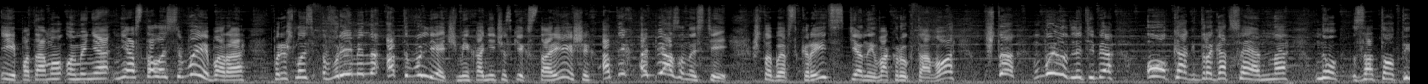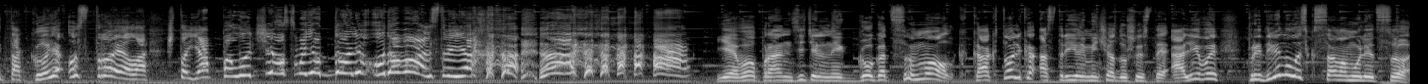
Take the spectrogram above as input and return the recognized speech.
И потому у меня не осталось выбора. Пришлось временно отвлечь механических старейших от их обязанностей, чтобы вскрыть стены вокруг того, что было для тебя о, как драгоценно! Ну, зато ты такое устроила, что я получил свою долю удовольствия! Его пронзительный гогот смолк, как только острие меча душистой оливы придвинулось к самому лицу.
